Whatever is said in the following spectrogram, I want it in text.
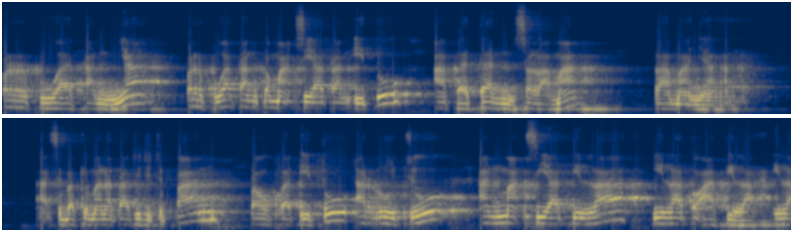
perbuatannya, perbuatan kemaksiatan itu abadan selama lamanya. Nah, sebagaimana tadi di depan, taubat itu arruju an maksiatillah ila taatillah ila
